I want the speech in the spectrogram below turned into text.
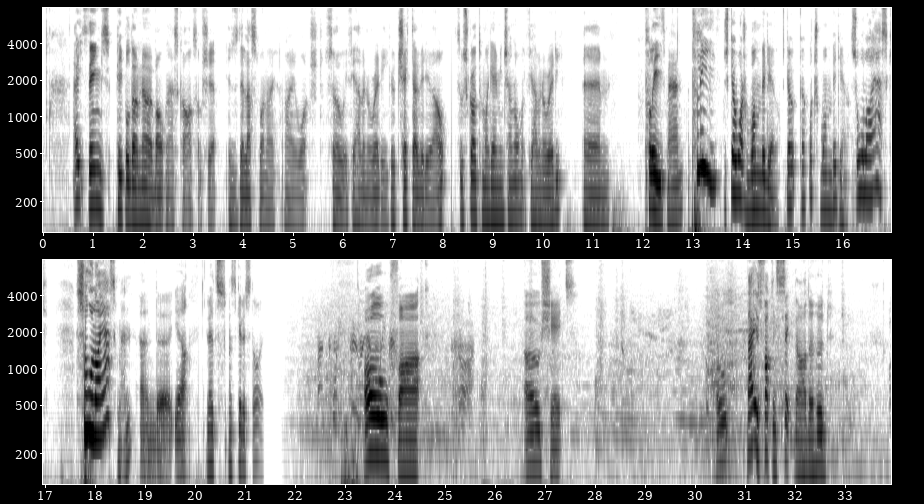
Eight things people don't know about NASCAR, some shit, is the last one I, I watched. So if you haven't already, go check that video out. Subscribe to my gaming channel if you haven't already. Um, please, man, please, just go watch one video. Just go go watch one video. That's all I ask. That's all I ask, man. And uh, yeah, let's let's get it started. Oh fuck. Oh shit. Oh, that is fucking sick though, the hood.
